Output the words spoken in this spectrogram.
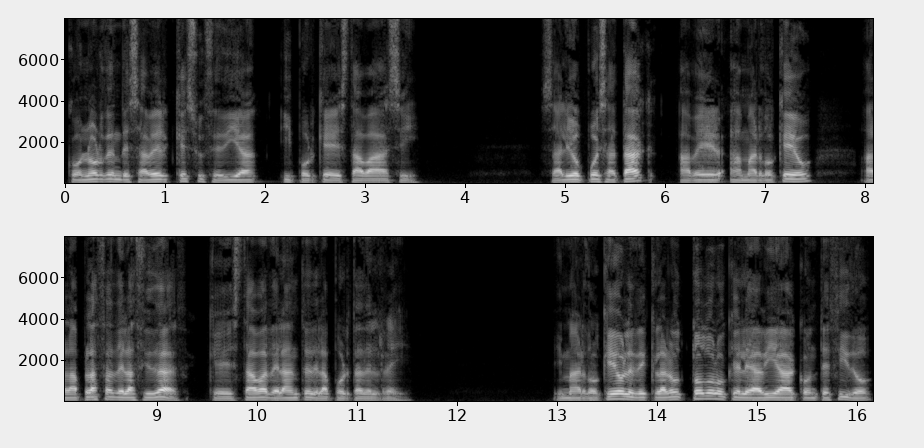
con orden de saber qué sucedía y por qué estaba así. Salió pues Atac a ver a Mardoqueo a la plaza de la ciudad, que estaba delante de la puerta del rey. Y Mardoqueo le declaró todo lo que le había acontecido,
